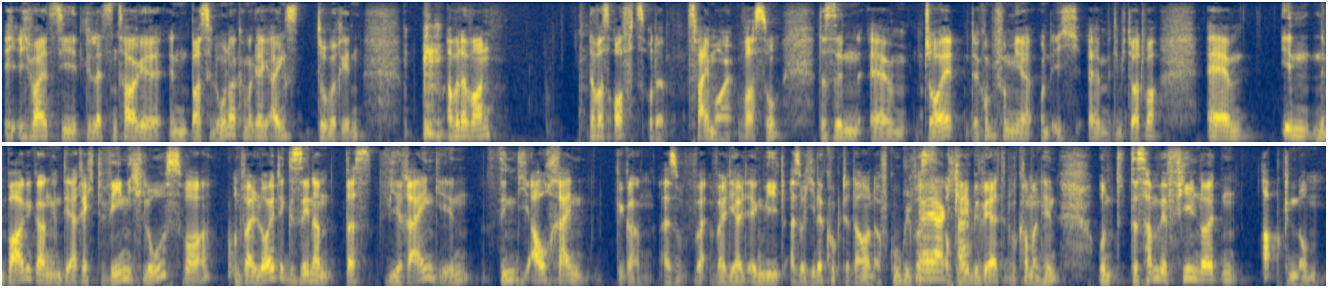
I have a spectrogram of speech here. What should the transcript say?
ich, ich war jetzt die, die letzten Tage in Barcelona, können wir gleich eigens drüber reden. Aber da waren, da war es oft, oder zweimal war es so, das sind ähm, Joy, der Kumpel von mir und ich, äh, mit dem ich dort war, ähm, in eine Bar gegangen, in der recht wenig los war. Und weil Leute gesehen haben, dass wir reingehen, sind die auch reingegangen. Also, weil die halt irgendwie, also jeder guckt ja dauernd auf Google, was Ja, ja, ist okay klar. bewertet, wo kann man hin. Und das haben wir vielen Leuten abgenommen.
